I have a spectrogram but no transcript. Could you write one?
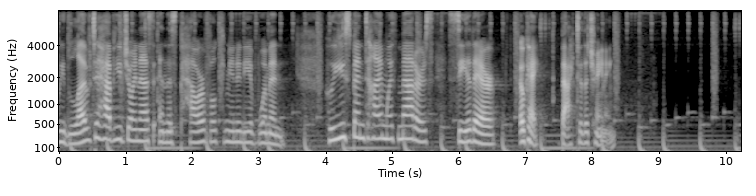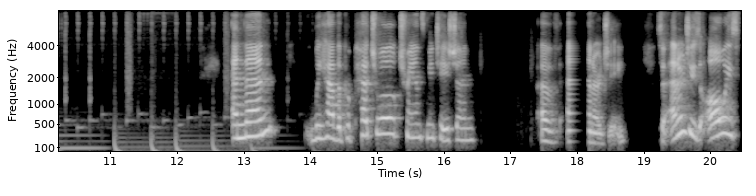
We'd love to have you join us in this powerful community of women. Who you spend time with matters. See you there. Okay, back to the training. And then we have the perpetual transmutation of energy. So energy is always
